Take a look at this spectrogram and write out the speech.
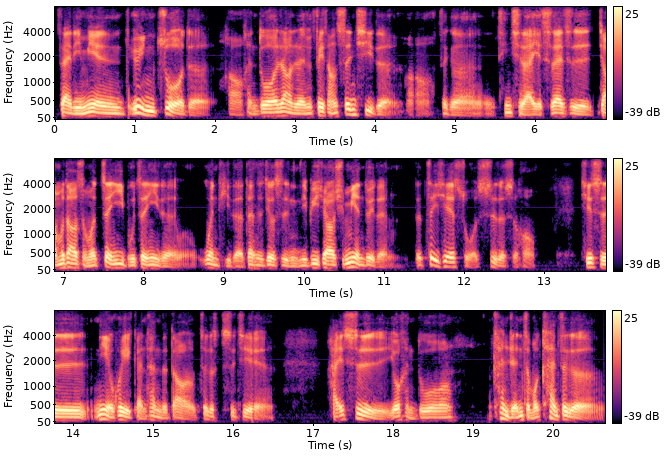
在里面运作的，啊，很多让人非常生气的啊，这个听起来也实在是讲不到什么正义不正义的问题的。但是就是你必须要去面对的的这些琐事的时候，其实你也会感叹得到这个世界。还是有很多看人怎么看这个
